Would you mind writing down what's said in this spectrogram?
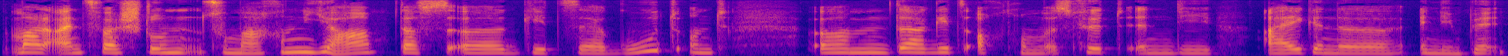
mal ein, zwei Stunden zu machen, ja, das äh, geht sehr gut. Und ähm, da geht es auch darum, es führt in die eigene, in die,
